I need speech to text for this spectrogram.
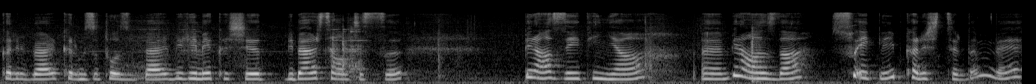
karabiber, kırmızı toz biber, bir yemek kaşığı biber salçası, biraz zeytinyağı, e, biraz da su ekleyip karıştırdım ve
